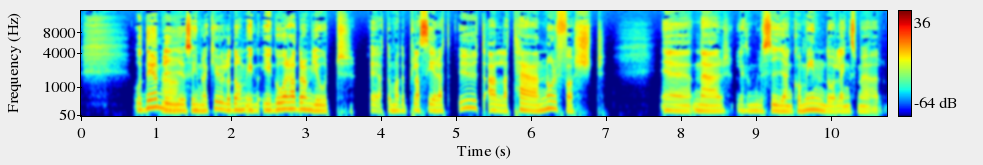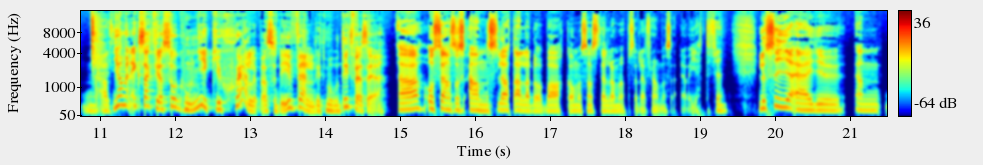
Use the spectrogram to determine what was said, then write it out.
Och det blir Ja. ju så himla kul. Och de, igår hade de gjort eh, att de hade placerat ut alla tärnor först eh, när liksom, Lucian kom in då längs med allt. Ja men exakt, för jag såg hon gick ju själv. Alltså det är väldigt modigt får jag säga. Ja, och sen så anslöt alla då bakom och sen ställde de upp sig där framme. Så det var jättefint. Lucia är ju en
